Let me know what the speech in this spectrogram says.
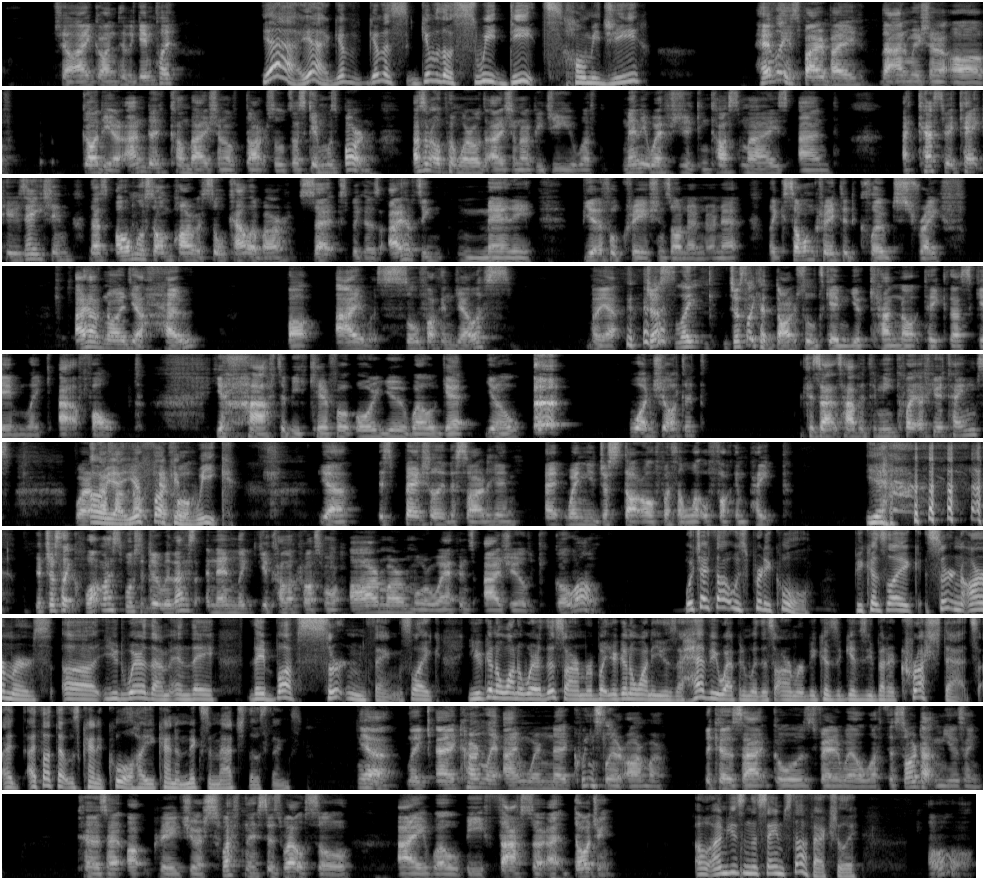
shall I go into the gameplay? Yeah, yeah. Give give us give those sweet deets, homie G. Heavily inspired by the animation of God Eater and the combination of Dark Souls, this game was born as an open world action RPG with many weapons you can customize and a customer characterization that's almost on par with Soul Calibur 6 because I have seen many beautiful creations on the internet. Like someone created Cloud Strife. I have no idea how, but I was so fucking jealous. But yeah, just like just like a Dark Souls game, you cannot take this game like at a fault. You have to be careful, or you will get you know one shotted. Because that's happened to me quite a few times. Where Oh yeah, you're fucking careful- weak. Yeah, especially at the start of the game uh, when you just start off with a little fucking pipe. Yeah. You're just like, what am I supposed to do with this? And then like you come across more armor, more weapons as you like, go along. Which I thought was pretty cool. Because like certain armors, uh, you'd wear them and they they buff certain things. Like you're gonna want to wear this armor, but you're gonna want to use a heavy weapon with this armor because it gives you better crush stats. I, I thought that was kind of cool how you kind of mix and match those things. Yeah, like uh, currently I'm wearing the Queenslayer armor because that goes very well with the sword that I'm using. Because it upgrades your swiftness as well, so I will be faster at dodging. Oh, I'm using the same stuff actually. Oh,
